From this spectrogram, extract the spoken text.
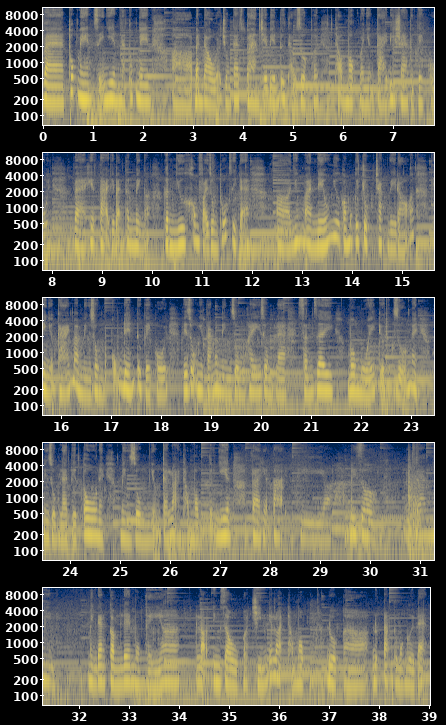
và thuốc men dĩ nhiên là thuốc men uh, ban đầu là chúng ta toàn chế biến từ thảo dược thôi thảo mộc và những cái đi ra từ cây cối và hiện tại thì bản thân mình á, gần như không phải dùng thuốc gì cả. À, nhưng mà nếu như có một cái trục trặc gì đó thì những cái mà mình dùng cũng đến từ cây cối. Ví dụ như cái mà mình dùng hay dùng là sắn dây mơ muối kiểu thực dưỡng này. Mình dùng là tía tô này. Mình dùng những cái loại thảo mộc tự nhiên. Và hiện tại thì à, bây giờ mình đang nhìn mình đang cầm lên một cái uh, lọ tinh dầu có 9 cái loại thảo mộc được uh, được tặng từ một người bạn.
